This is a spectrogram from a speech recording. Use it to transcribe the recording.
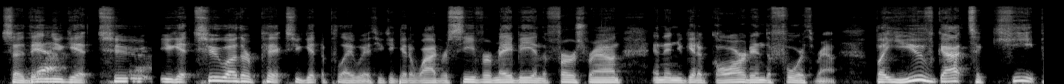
So then yeah. you get two, you get two other picks you get to play with. You could get a wide receiver maybe in the first round, and then you get a guard in the fourth round. But you've got to keep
